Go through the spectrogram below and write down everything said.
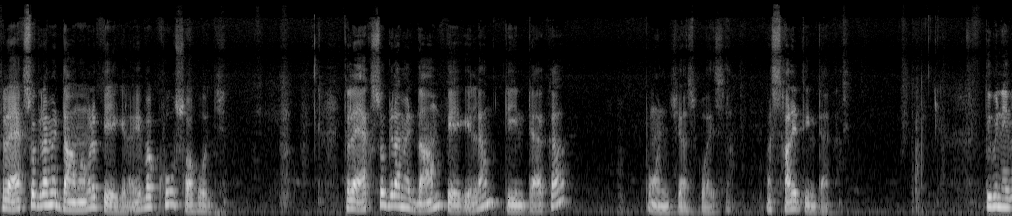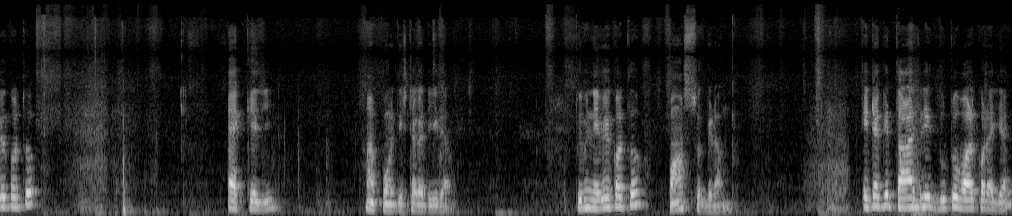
তাহলে একশো গ্রামের দাম আমরা পেয়ে গেলাম, এবার খুব সহজ। তাহলে একশো গ্রামের দাম পেয়ে গেলাম তিন টাকা পঞ্চাশ পয়সা আর সাড়ে তিন টাকা। তুমি নেবে কত? এক কেজি। হ্যাঁ পঁয়ত্রিশ টাকা দিয়ে দাও। তুমি নেবে কত? পাঁচশো গ্রাম। এটাকে তাড়াতাড়ি দুটো বার করা যায়।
